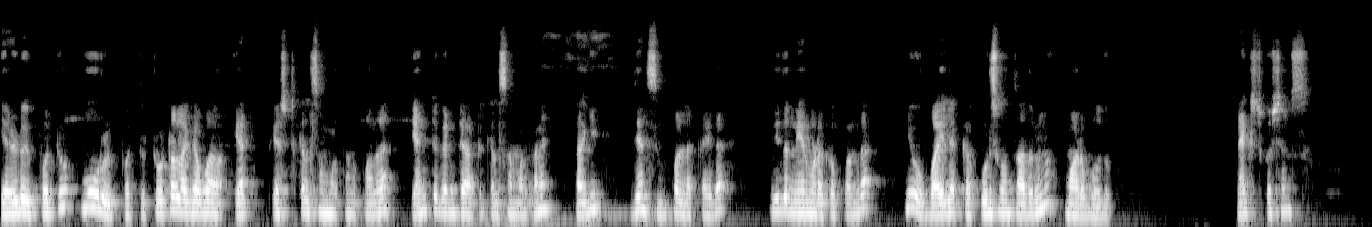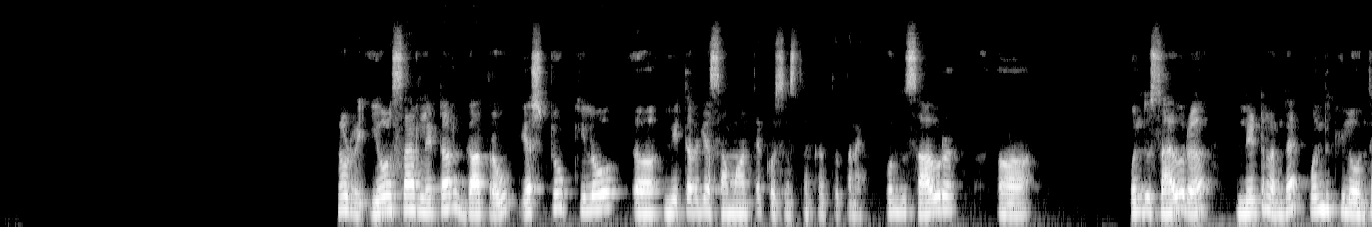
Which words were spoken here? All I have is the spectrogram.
ಎರಡು ಇಪ್ಪತ್ತು, ಮೂರು ಇಪ್ಪತ್ತು. ಟೋಟಲ್ ಆಗ್ಯಾವ ಎಟ್, ಎಷ್ಟು ಕೆಲಸ ಮಾಡ್ತಾನಪ್ಪ ಅಂದ್ರೆ ಎಂಟು ಗಂಟೆ ಅಷ್ಟು ಕೆಲಸ ಮಾಡ್ತಾನೆ. ಹಾಗಾಗಿ ಇದೇನು ಸಿಂಪಲ್ ಲೆಕ್ಕ ಇದೆ. ಇದನ್ನ ಏನು ಮಾಡೋಕ್ಕಪ್ಪ ಅಂದ್ರೆ ನೀವು ಬೈ ಲೆಕ್ಕ ಕೂಡಿಸ್ಕೊಂತಾದ್ರೂ ಮಾಡ್ಬೋದು. ನೆಕ್ಸ್ಟ್ ಕ್ವಶನ್ಸ್ ನೋಡ್ರಿ, ಏಳು ಸಾವಿರ ಲೀಟರ್ ಗಾತ್ರವು ಎಷ್ಟು ಕಿಲೋ ಲೀಟರ್ಗೆ ಸಮ ಅಂತ ಕ್ವಶನ್ಸ್ ತಕ್ಕಂತಾನೆ ಒಂದು ಸಾವಿರ ಒಂದು ಸಾವಿರ ಲೀಟರ್ ಅಂದರೆ ಒಂದು ಕಿಲೋ ಅಂತ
